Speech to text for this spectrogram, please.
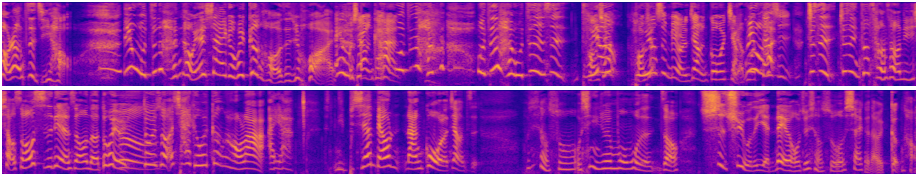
好让自己好。因为我真的很讨厌下一个会更好的这句话，欸。哎，我想想看，我真的很，我真的很，我真的是不要，好像，好像是没有人这样跟我讲过。没有，但是就是就是，你知道，常常你小时候失恋的时候呢，都会都会说，下一个会更好啦。哎呀，你现在不要难过了，这样子。我就想说，我心里就会默默的，你知道，拭去我的眼泪了。我就想说，下一个哪会更好？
